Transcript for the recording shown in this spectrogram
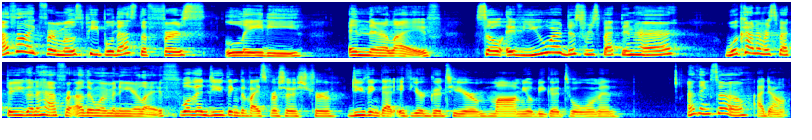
I feel like for most people, that's the first lady in their life. So if you are disrespecting her, what kind of respect are you going to have for other women in your life? Well, then do you think the vice versa is true? Do you think that if you're good to your mom, you'll be good to a woman? I think so. I don't.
